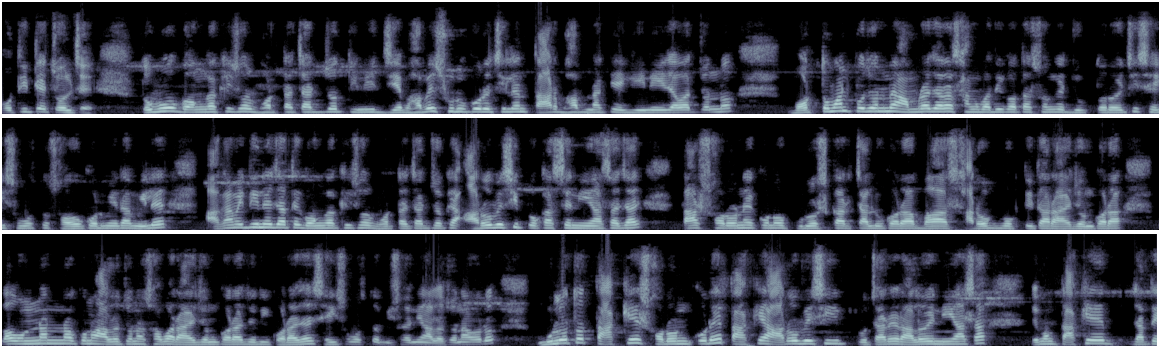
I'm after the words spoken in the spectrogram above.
গতিতে চলছে। তবুও গঙ্গা কিশোর ভট্টাচার্য তিনি যেভাবে শুরু করেছিলেন তার ভাবনাকে এগিয়ে নিয়ে যাওয়ার জন্য। বর্তমান প্রজন্মে আমরা যারা সাংবাদিকতার সঙ্গে যুক্ত রয়েছি সেই সমস্ত সহকর্মীরা মিলে আগামী দিনে যাতে গঙ্গা কিশোর ভট্টাচার্যকে আরও বেশি প্রকাশ্যে নিয়ে আসা যায় তার স্মরণে কোনো পুরস্কার চালু করা বা স্মারক বক্তৃতার আয়োজন করা বা অন্যান্য কোনো আলোচনা সভার আয়োজন করা যদি করা যায় সেই সমস্ত বিষয় নিয়ে আলোচনা হলো। মূলত তাকে স্মরণ করে তাকে আরও বেশি প্রচারের আলোয় নিয়ে আসা এবং তাকে যাতে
